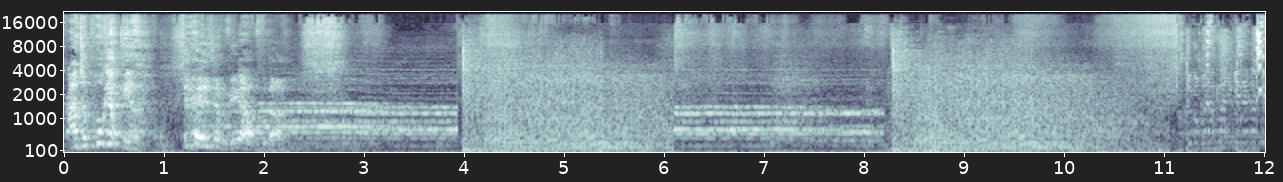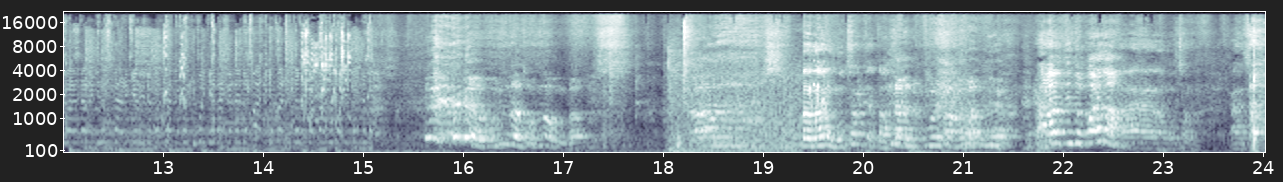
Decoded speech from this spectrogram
아 저 포기할게요. 좀 위가 아프다. 나는 못 참겠다. 나 눈물 나면 아 니너 빠르다. 아 못 참아. 아 진짜.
